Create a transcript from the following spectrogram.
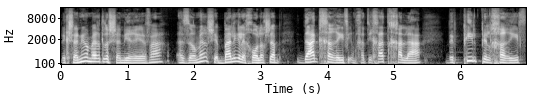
וכשאני אומרת לו שאני רעבה, אז זה אומר שבא לי לאכול עכשיו דג חריף עם חתיכת חלה ופלפל חריף,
